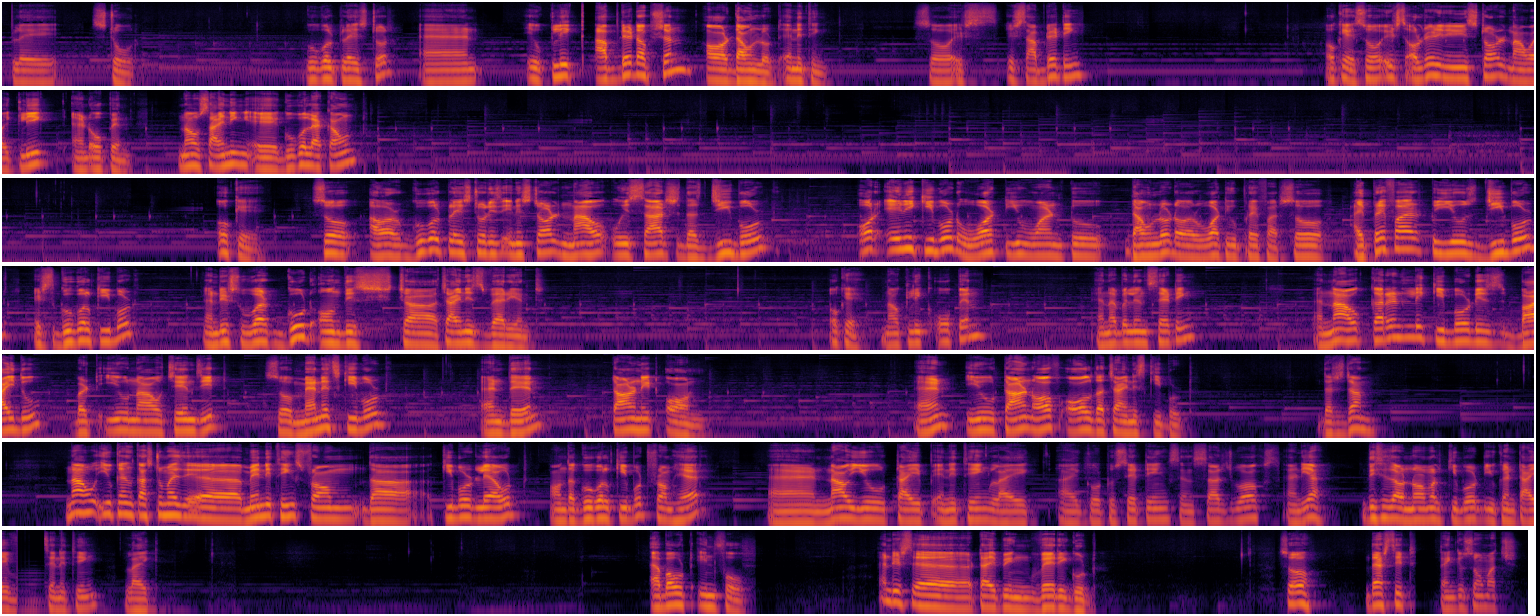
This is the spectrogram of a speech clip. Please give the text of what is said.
play store. Google play store. And you click update option or download anything. So it's it's updating. Okay so it's already installed. Now i click and open. Now signing a google account okay so our google play store is installed. Now we search the gboard or any keyboard what you want to download or what you prefer. So i prefer to use gboard. It's google keyboard and it's work good on this ch chinese variant. Okay now click open enable in setting. And now currently keyboard is baidu but you now change it. So manage keyboard and then turn it on. And you turn off all the Chinese keyboard. That's done. Now you can customize uh, many things from the keyboard layout on the Google keyboard from here. And now you type anything like I go to settings and search box and yeah this is our normal keyboard. You can type anything like about info. And it's uh, typing very good. So that's it. Thank you so much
